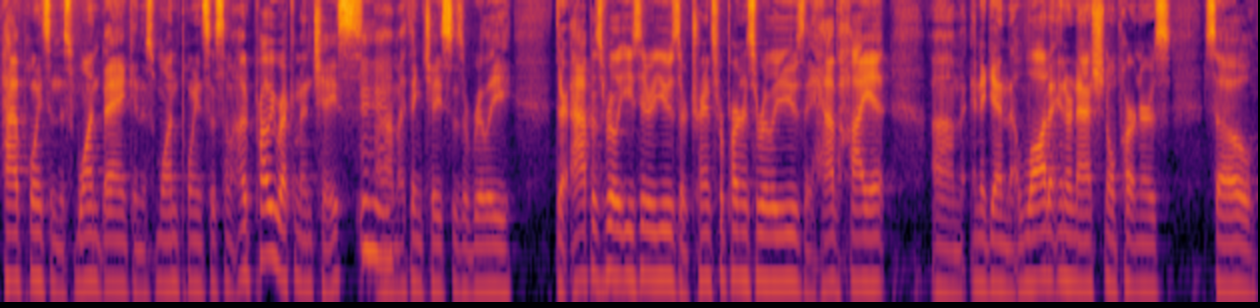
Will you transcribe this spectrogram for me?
have points in this one bank and this one point system, I would probably recommend Chase. Um, I think Chase is a really, their app is really easy to use. Their transfer partners are really use. They have Hyatt. Um, and again, a lot of international partners. So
